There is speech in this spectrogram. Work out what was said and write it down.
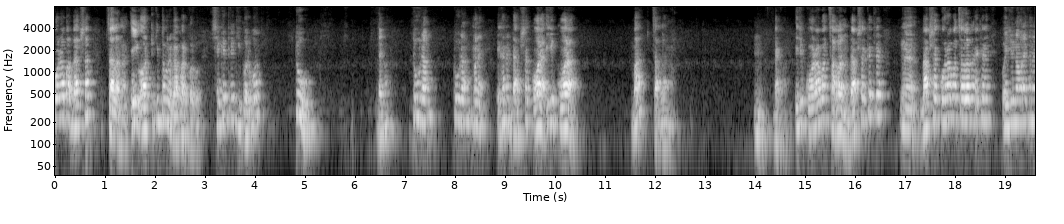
করা বা ব্যবসা চালানো, এই অর্থে কিন্তু আমরা ব্যবহার করব। সেক্ষেত্রে কি করব? টু দেখো টু রান টু রান মানে এখানে ব্যবসা করা, এই যে করা বা চালানো। হুম, দেখো, এই যে করা বা চালানো, ব্যবসার ক্ষেত্রে ব্যবসা করা বা চালানো এখানে, ওই জন্য আমরা এখানে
